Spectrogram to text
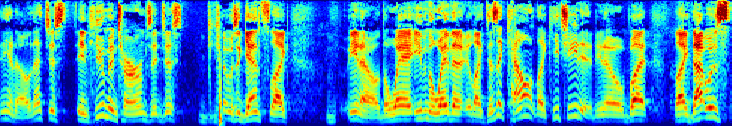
you know, that just in human terms, it just goes against like, you know, the way, even the way that, like, does it count? Like he cheated, you know, but like that was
